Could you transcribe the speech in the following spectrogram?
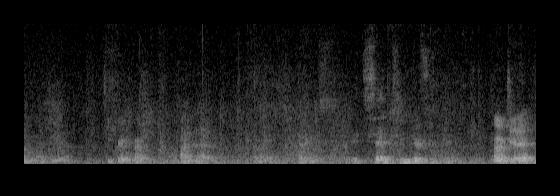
idea. It's a great question. I'll find it out. All right, thanks. It said two different things. Oh, did it?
